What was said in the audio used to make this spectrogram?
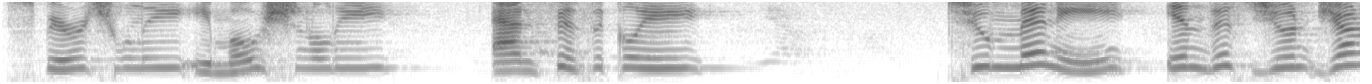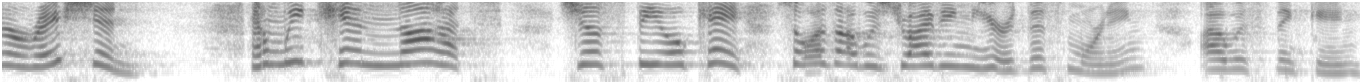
spiritually, emotionally, and physically to many in this generation. And we cannot just be okay. So, as I was driving here this morning, I was thinking,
